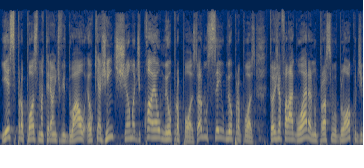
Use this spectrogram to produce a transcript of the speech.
E esse propósito material individual é o que a gente chama de qual é o meu propósito. Eu não sei o meu propósito. Então eu já falar agora, no próximo bloco, de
